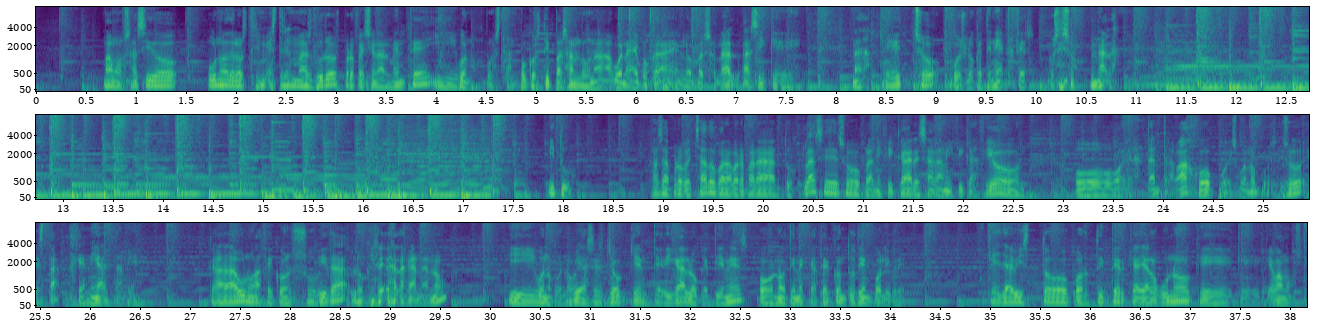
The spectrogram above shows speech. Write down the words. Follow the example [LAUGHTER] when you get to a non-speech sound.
Vamos, ha sido uno de los trimestres más duros profesionalmente y bueno, pues tampoco estoy pasando una buena época en lo personal, así que nada, he hecho pues lo que tenía que hacer, pues eso, nada. ¿Y tú? ¿Has aprovechado para preparar tus clases o planificar esa gamificación o adelantar trabajo, pues bueno, pues eso está genial también. Cada uno hace con su vida lo que [LAUGHS] le da la gana, ¿no? Y bueno, pues no voy a ser yo quien te diga lo que tienes o no tienes que hacer con tu tiempo libre. Que ya he visto por Twitter que hay alguno que, que, vamos,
